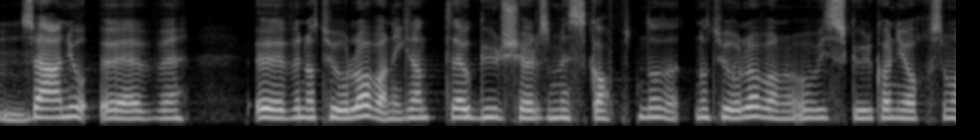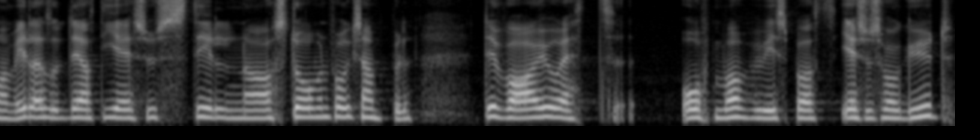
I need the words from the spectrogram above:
Mm. så er han jo over, over naturlovene. ikke sant? Det er jo Gud sjøl som har skapt naturlovene, og hvis Gud kan gjøre som han vil altså Det at Jesus stilna stormen, for eksempel, det var jo et åpenbart bevis på at Jesus var Gud.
